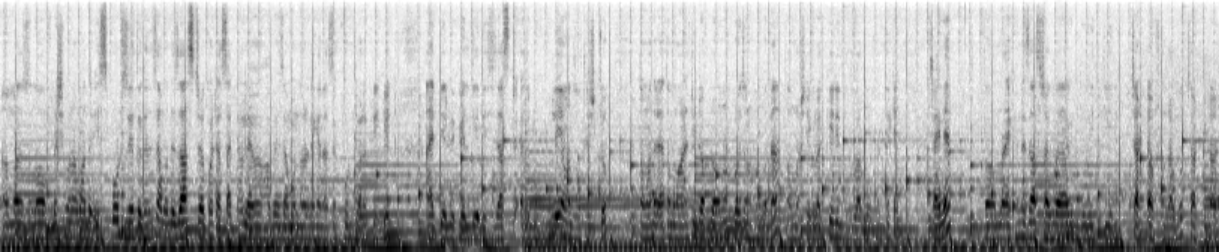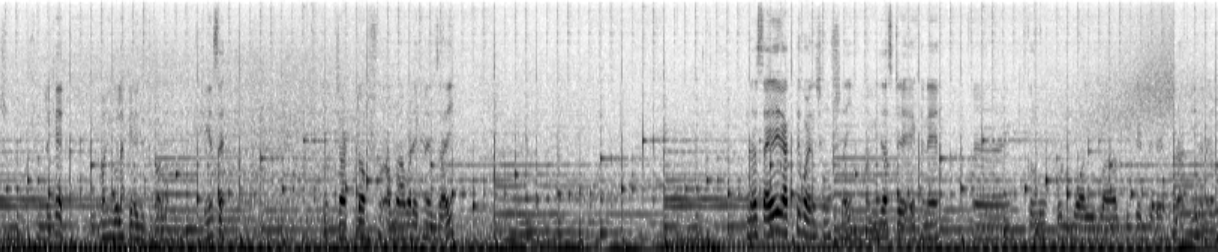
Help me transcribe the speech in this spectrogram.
আমাদের জন্য বেশি করে আমাদের স্পোর্টস যেহেতু এখানে আমাদের জাস্ট কয়টা, চারটে হলে হবে। যেমন ধরেন এখানে আছে ফুটবল ক্রিকেট আইপিএল বিপিএল দিয়ে দিচ্ছি জাস্ট এতটুকু হলেই যথেষ্ট। তো আমাদের এত মাল্টি ড্রপডাউনের প্রয়োজন হবে না, তো আমরা সেগুলো কেটে দিতে পারব ওখান থেকে। চাইলে তো আমরা এখানে জাস্ট রাখব এক, দুই, তিন, চারটা অপশন রাখব, চারটা অপশন রেখে বাকিগুলো কেটে দিতে পারব, ঠিক আছে? চারটা অপশন আমরা আবার এখানে যাই। আপনারা চাইলেই রাখতে পারেন, সমস্যা নাই। আমি জাস্ট এখানে ফুটবল বা ক্রিকেট যেটা রাখি এখানে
